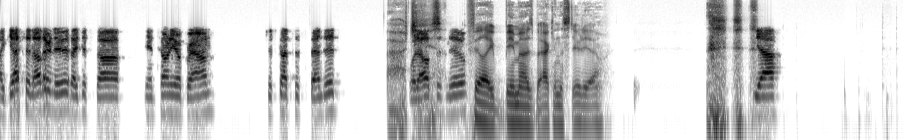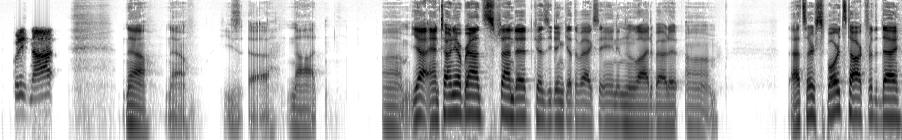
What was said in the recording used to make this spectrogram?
I guess in other news, I just saw Antonio Brown just got suspended. Oh, What jeez. else is new? I feel like Bimo is back in the studio. Yeah, but he's not. No, no, he's uh, not. Um, yeah, Antonio Brown suspended because he didn't get the vaccine and he lied about it. Um, that's our sports talk for the day.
